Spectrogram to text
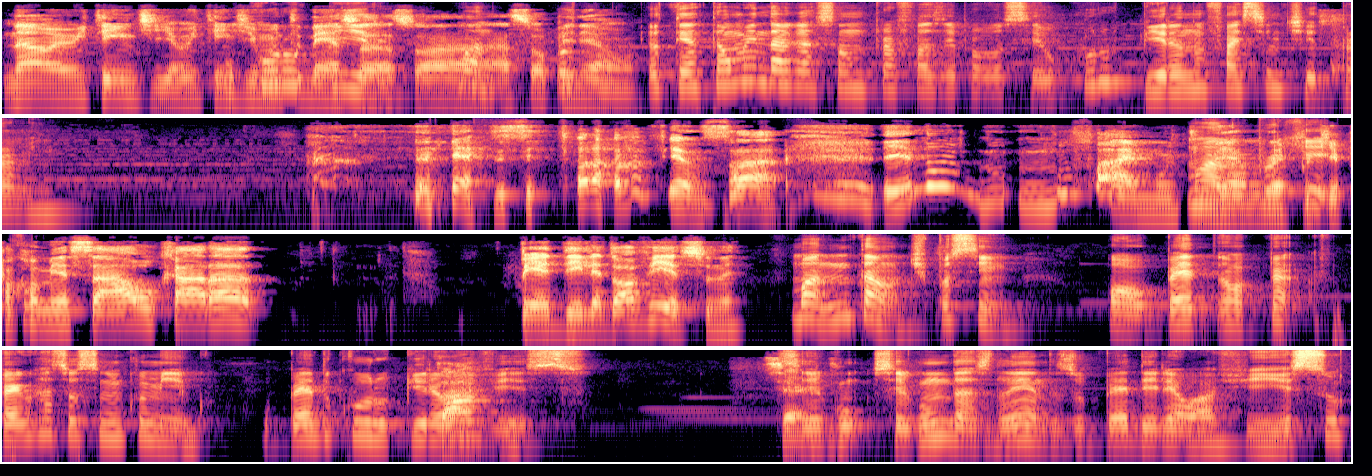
Não, eu entendi. Eu entendi O muito bem a sua, a sua, Mano, a sua opinião. Eu tenho até uma indagação pra fazer pra você. O Curupira não faz sentido pra mim. É, se você parar pra pensar, ele não, não, não faz muito Mano, mesmo, né? porque- Porque pra começar, o cara. O pé dele é do avesso, né? Mano, então, tipo assim, ó, o pé. Ó, pe- pega o raciocínio comigo. O pé do Curupira é Tá. o avesso. Certo. Segu- segundo as lendas, o pé dele é o avesso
